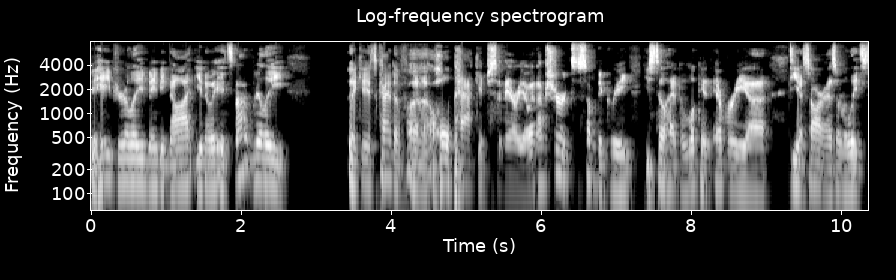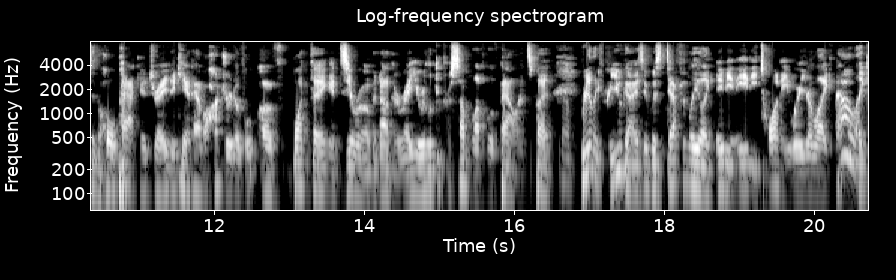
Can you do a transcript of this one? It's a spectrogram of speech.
behaviorally maybe not you know it's not really like it's kind of a whole package scenario and i'm sure to some degree you still had to look at every uh, dsr as it relates to the whole package right? You can't have a hundred of, of one thing and zero of another right? You were looking for some level of balance but really for you guys it was definitely like maybe an 80-20 where you're like now like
